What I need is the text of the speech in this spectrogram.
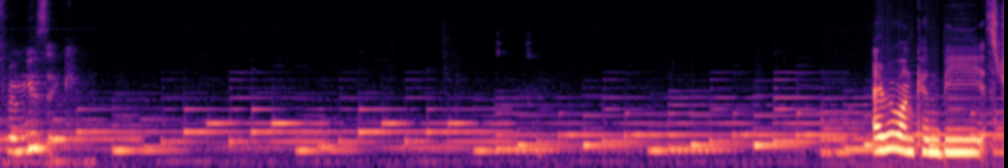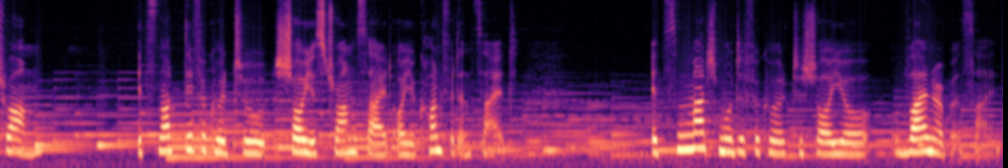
through music. Everyone can be strong. It's not difficult to show your strong side or your confident side. It's much more difficult to show your vulnerable side.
